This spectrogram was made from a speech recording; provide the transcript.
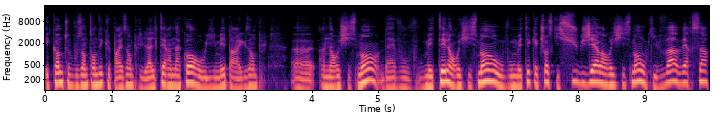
et, quand vous entendez que par exemple il altère un accord ou il met par exemple euh, un enrichissement, ben vous, vous mettez l'enrichissement ou vous mettez quelque chose qui suggère l'enrichissement ou qui va vers ça.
